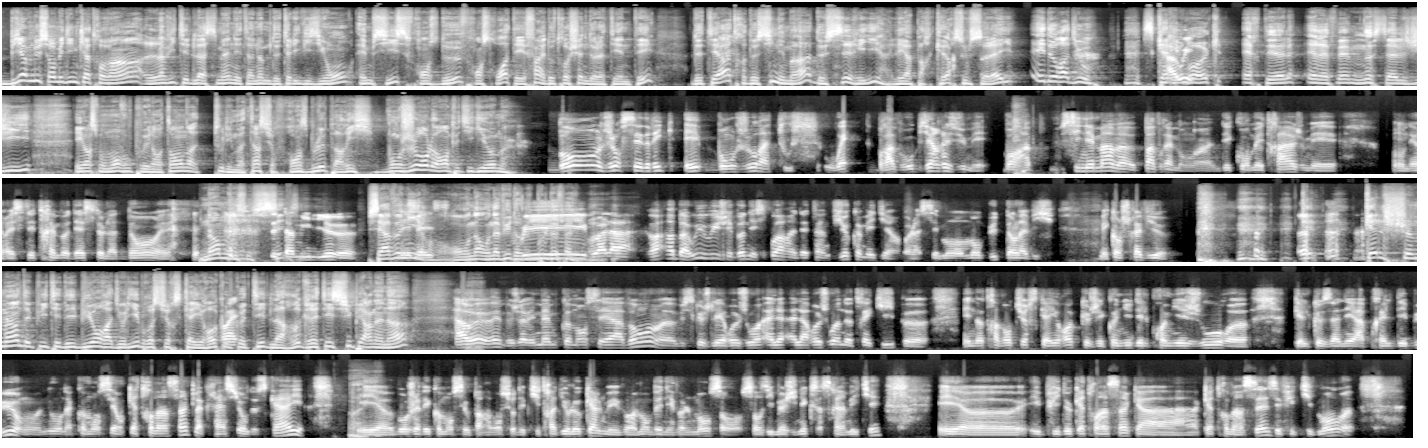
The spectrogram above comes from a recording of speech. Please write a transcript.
Bienvenue sur Made in 80. L'invité de la semaine est un homme de télévision, M6, France 2, France 3, TF1 et d'autres chaînes de la TNT, de théâtre, de cinéma, de séries, Léa Parker sous le soleil et de radio. Skyrock, RTL, RFM, Nostalgie. Et en ce moment, vous pouvez l'entendre tous les matins sur France Bleu Paris. Bonjour Laurent Petit-Guillaume. Bonjour Cédric et bonjour à tous. Ouais, bravo, bien résumé. Bon, cinéma, euh, pas vraiment, hein, des courts-métrages, mais on est resté très modeste là-dedans. Non, mais c'est un milieu. Euh, c'est à venir. On a, on a vu dans oui, le boule de Oui, voilà. Ah bah oui, oui, j'ai bon espoir hein, d'être un vieux comédien. Voilà, c'est mon, mon but dans la vie. Mais quand je serai vieux. quel, chemin depuis tes débuts en radio libre sur Skyrock aux côtés de la regrettée Super Nana ah ouais, ouais j'avais même commencé avant, euh, puisque je l'ai rejoint. Elle, elle, a rejoint notre équipe euh, et notre aventure Skyrock que j'ai connue dès le premier jour, euh, quelques années après le début. nous, on a commencé en 85 la création de Sky. Et bon, j'avais commencé auparavant sur des petites radios locales, mais vraiment bénévolement, sans, sans imaginer que ça serait un métier. Et, et puis de 85 à 96, effectivement,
